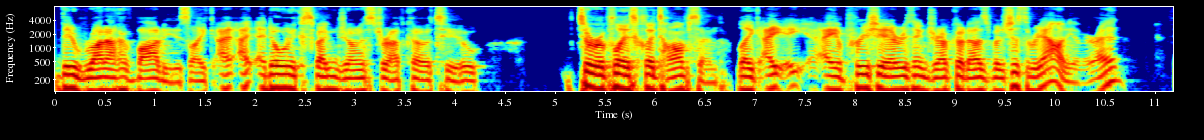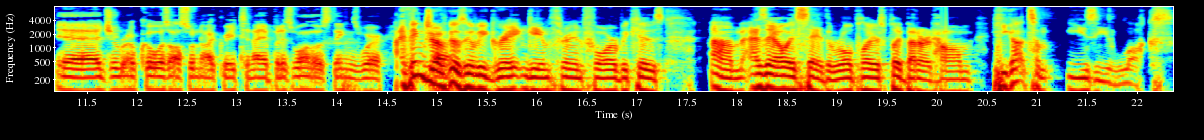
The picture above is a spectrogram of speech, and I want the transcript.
they run out of bodies. Like I, I don't expect Jonas Jerebko to to replace Klay Thompson. Like I I appreciate everything Jerebko does, but it's just the reality of it, right? Yeah, Jerebko was also not great tonight, but it's one of those things where I think Jerebko is uh, going to be great in Game Three and Four because, um, as they always say, the role players play better at home. He got some easy looks.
